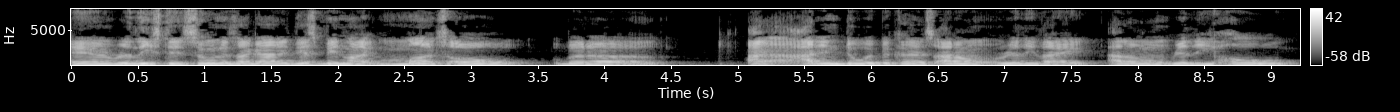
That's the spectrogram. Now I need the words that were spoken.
and released it soon as I got it. This been like months old, but uh I I didn't do it because I don't really like I don't really hold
